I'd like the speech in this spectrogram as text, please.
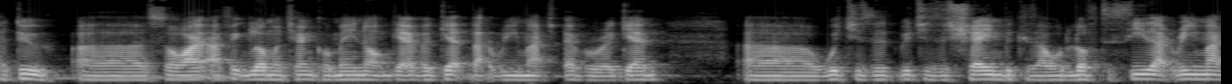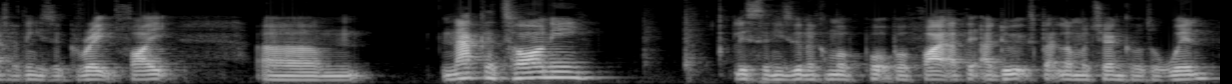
I do. Uh, so I, I, think Lomachenko may not get, ever get that rematch ever again, uh, which is a, which is a shame because I would love to see that rematch. I think it's a great fight. Um, Nakatani, listen, he's going to come up put up a fight. I think I do expect Lomachenko to win.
